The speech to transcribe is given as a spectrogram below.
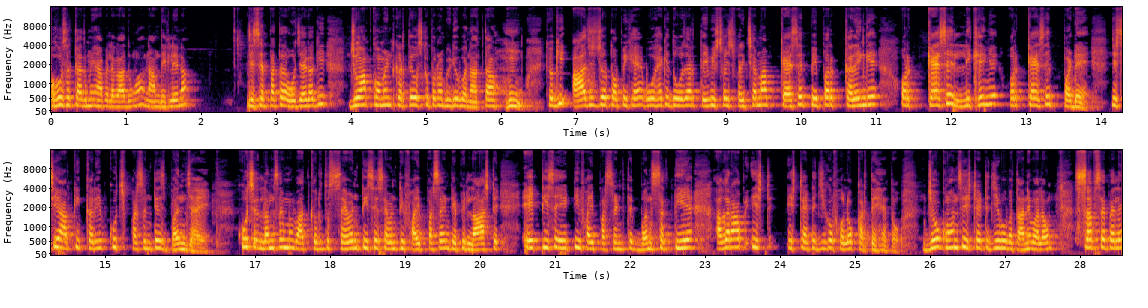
हो सकता है तो मैं यहाँ पे लगा दूँगा, नाम देख लेना। जिससे पता हो जाएगा कि जो आप कमेंट करते हैं, उसके ऊपर मैं वीडियो बनाता हूँ। क्योंकि आज जो टॉपिक है, वो है कि 2023 चौबीस परीक्षा में आप कैसे पेपर करेंगे और कैसे लिखेंगे और कैसे पढ़ें, जिससे आपकी करीब कुछ परसेंटेज बन जाए। कुछ लमसम में बात करूँ तो सेवेंटी से सेवेंटी फाइव परसेंट या फिर लास्ट एट्टी से एट्टी फाइव परसेंट तक बन सकती है। अगर आप इस स्ट्रेटजी को फॉलो करते हैं तो। जो कौन सी स्ट्रेटजी वो बताने वाला हूँ। सबसे पहले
